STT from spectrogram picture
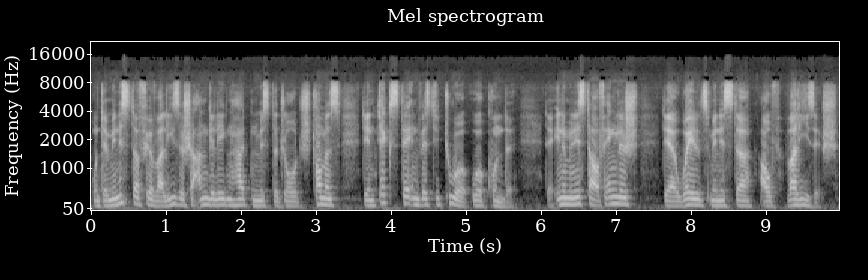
und der Minister für walisische Angelegenheiten Mr. George Thomas den Text der Investitururkunde. Der Innenminister auf Englisch, der Wales-Minister auf Walisisch.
